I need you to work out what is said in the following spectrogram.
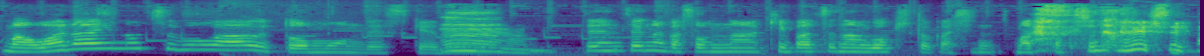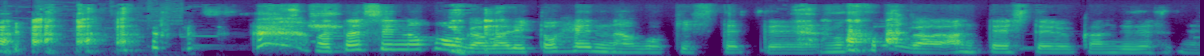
まあ、笑いのツボは合うと思うんですけど、うん。全然なんかそんな奇抜な動きとかし全くしないし、私の方が割と変な動きしてて、向こうが安定してる感じですね。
